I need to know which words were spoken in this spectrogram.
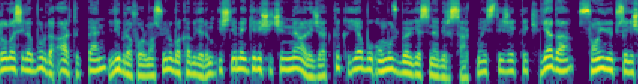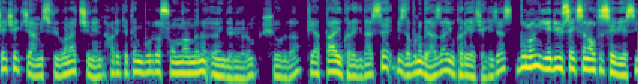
Dolayısıyla burada artık ben Libra formasyonu bakabilirim. İşleme giriş için ne arayacaktık? Ya bu omuz bölgesine bir sarkma isteyecektik ya da son yükselişe çekeceğimiz Fibonacci'nin hareketin burada sonlandığını öngörüyorum. Şurada. Fiyat daha yukarı giderse biz de bunu biraz daha yukarıya çekeceğiz. Bunun 786 seviyesi.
